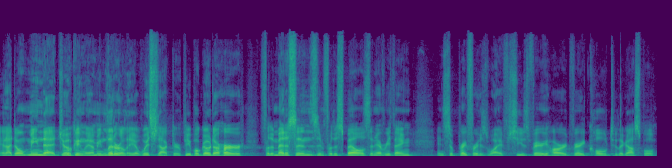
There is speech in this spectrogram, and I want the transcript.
And I don't mean that jokingly, I mean literally a witch doctor. People go to her for the medicines and for the spells and everything. And so pray for his wife. She is very hard, very cold to the gospel,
